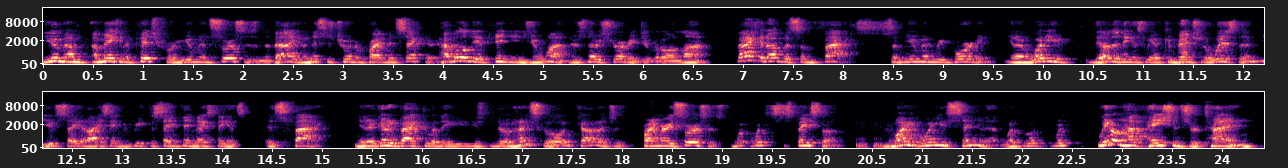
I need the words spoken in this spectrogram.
I'm, I'm, making a pitch for human sources and the value, and this is true in the private sector. Have all the opinions you want. There's no shortage of it online back it up with some facts, some human reporting. You know, what do you? The other thing is we have conventional wisdom. You say it, I say, it, repeat the same thing. Next thing, it's it's fact. You know, going back to what they used to do in high school and college, primary sources. What, what's this based on? Mm-hmm. Why, why are you saying that? What, what, what? We don't have patience or time,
